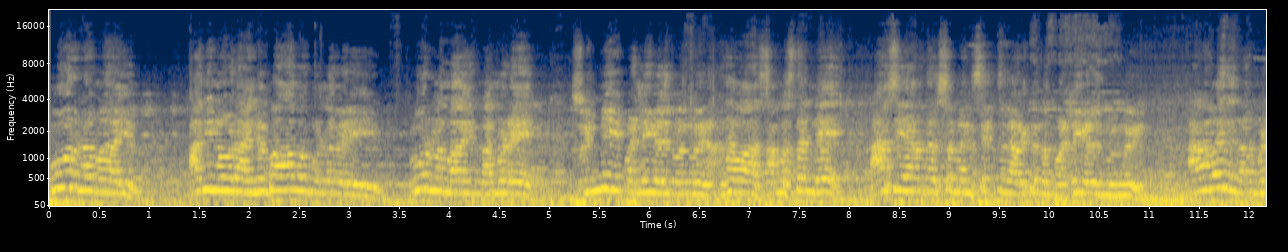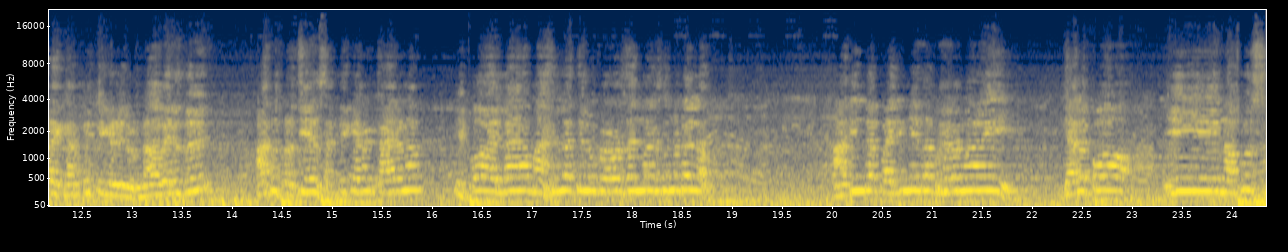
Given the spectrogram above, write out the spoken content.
പൂർണമായും അതിനോട് അനുഭാവമുള്ളവരെയും പൂർണമായും നമ്മുടെ സുന്നി പള്ളികളിൽ നിന്ന് അഥവാ സമസ്തന്റെ ആശയാദർശം അനുസരിച്ച് നടക്കുന്ന പള്ളികളിൽ നിന്ന് അവർ നമ്മുടെ കമ്മിറ്റികളിൽ ഉണ്ടാവരുത്. അത് പ്രത്യേകം ശ്രദ്ധിക്കണം. കാരണം ഇപ്പോ എല്ലാ മഹല്ലത്തിലും പ്രവർത്തനം നടക്കുന്നുണ്ടല്ലോ. അതിന്റെ പരിണിത ഫലമായി ചിലപ്പോ ഈ നപുസ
